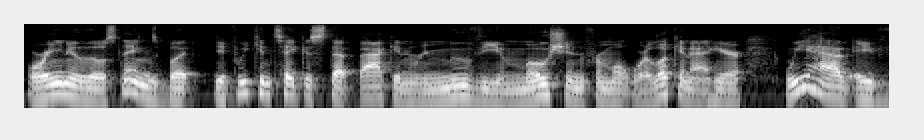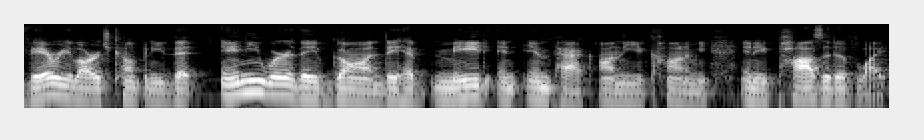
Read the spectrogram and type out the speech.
or any of those things, but if we can take a step back and remove the emotion from what we're looking at here, we have a very large company that anywhere they've gone, they have made an impact on the economy in a positive light.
